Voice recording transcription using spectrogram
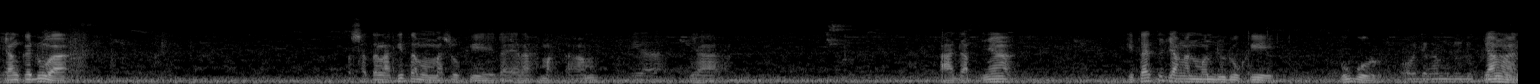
Yang kedua setelah kita memasuki daerah makam iya. ya adabnya kita itu jangan menduduki kubur oh jangan menduduki jangan.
